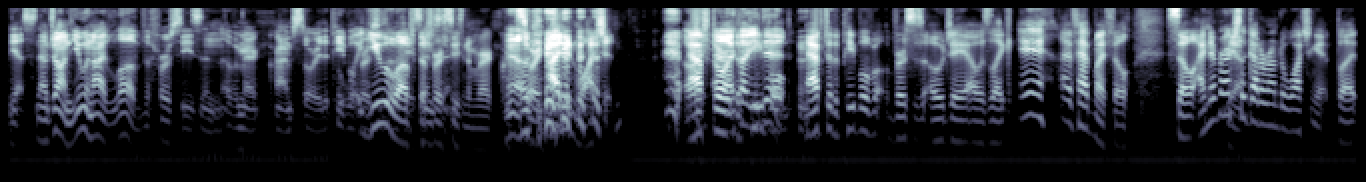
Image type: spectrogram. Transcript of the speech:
Yes. Now, John, you and I loved the first season of American Crime Story. The people. you loved the first season of American Crime. Story. I didn't watch it. Right. After Oh, I the thought you people, did. after the people versus OJ, I was like, eh, I've had my fill. So I never actually Yeah. got around to watching it. But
